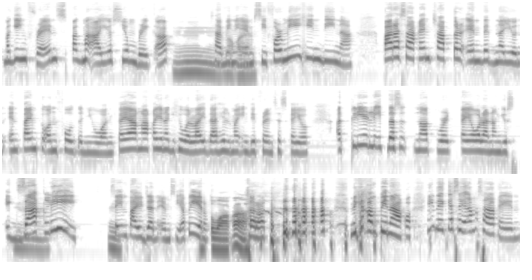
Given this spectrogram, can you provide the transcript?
maging friends pag maayos yung breakup. Mm, Sabi ni okay. MC, for me, hindi na. Para sa akin, chapter ended na yun and time to unfold a new one. Kaya nga kayo naghiwalay dahil may indifferences kayo. At clearly, it does not work, kaya wala nang use. Exactly! Mm. Same tayo dyan, MC. Appear. Tuwa ka. Charot. May kakampi na ako. Hindi, kasi ang sa akin,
